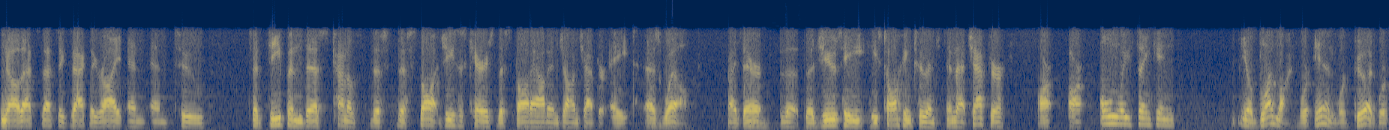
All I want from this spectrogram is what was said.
No, that's that's exactly right. And and to to deepen this kind of this this thought, Jesus carries this thought out in John chapter eight as well. Right there, mm-hmm. the the Jews he he's talking to in, in that chapter are are only thinking, you know, bloodline. We're in. We're good. We're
